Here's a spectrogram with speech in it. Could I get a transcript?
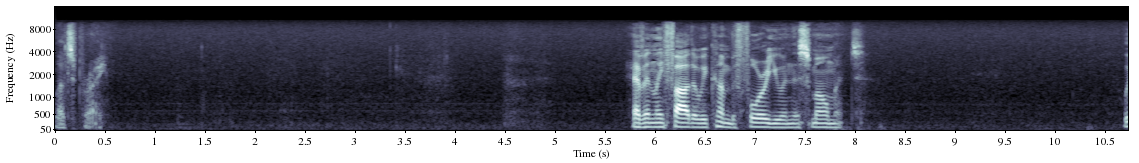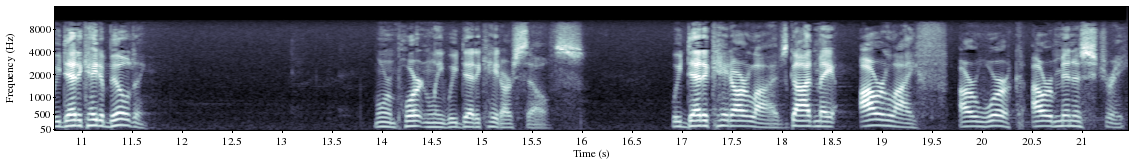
Let's pray. Heavenly Father, we come before you in this moment. We dedicate a building. More importantly, we dedicate ourselves. We dedicate our lives. God, may our life, our work, our ministry,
